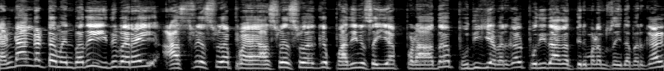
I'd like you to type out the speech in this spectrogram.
ரெண்டாம் கட்டம் என்பது இதுவரை அஸ்வஸ்வ ப அஸ்வஸ்வக்கு பதிவு செய்யப்படாத புதியவர்கள் புதிதாக திருமணம் செய்தவர்கள்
